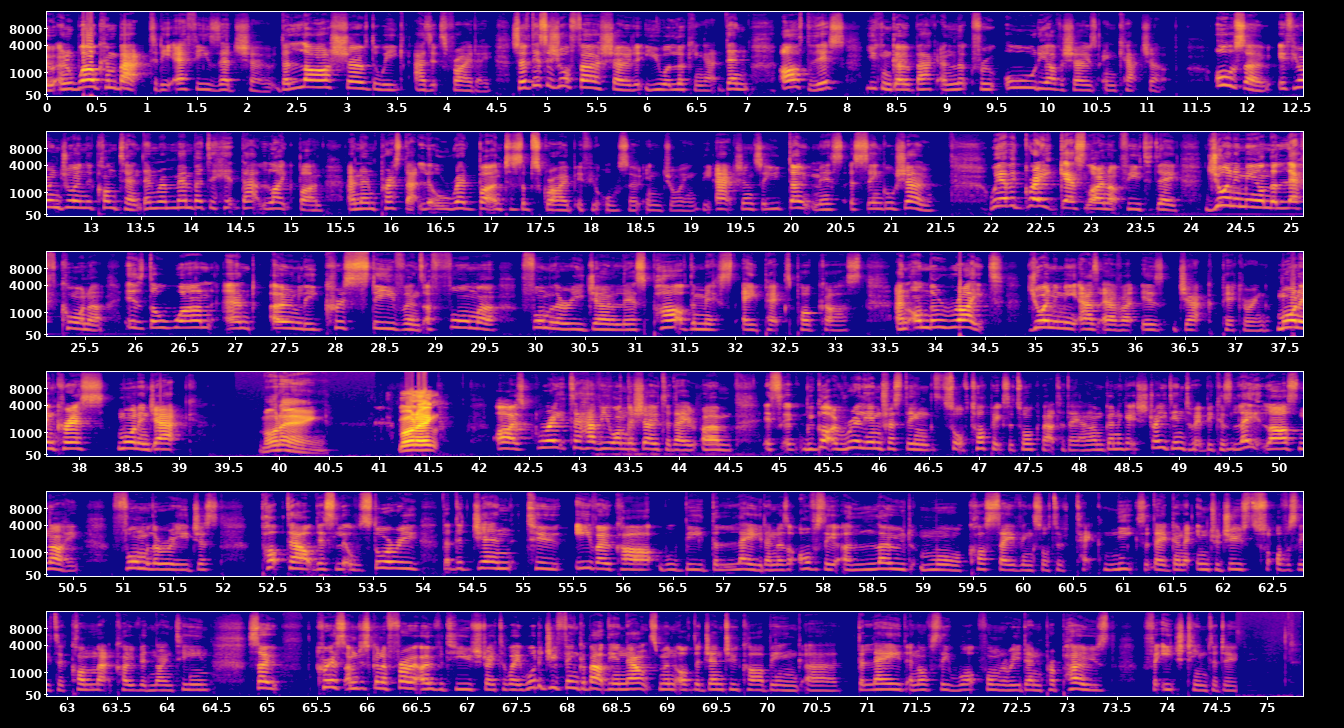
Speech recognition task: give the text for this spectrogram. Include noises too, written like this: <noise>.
Hello and welcome back to the FEZ show, the last show of the week as it's Friday. So if this is your first show that you are looking at, then after this, you can go back and look through all the other shows and catch up. Also, if you're enjoying the content, then remember to hit that like button and then press that little red button to subscribe if you're also enjoying the action so you don't miss a single show. We have a great guest lineup for you today. Joining me on the left corner is the one and only Chris Stevens, a former Formula E journalist, part of the Missed Apex podcast. And on the right, joining me as ever, is Jack Pickering. Morning, Chris. Morning, Jack. Morning. Morning. Oh, it's great to have you on the show today. Um, it's we got a really interesting sort of topics to talk about today, and I'm going to get straight into it because late last night, Formula E just popped out this little story that the Gen 2 Evo car will be delayed, and there's obviously a load more cost saving sort of techniques that they're going to introduce, obviously, to combat COVID 19. So, Chris, I'm just going to throw it over to you straight away. What did you think about the announcement of the Gen 2 car being uh, delayed and obviously what Formula E then proposed for each team to do?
